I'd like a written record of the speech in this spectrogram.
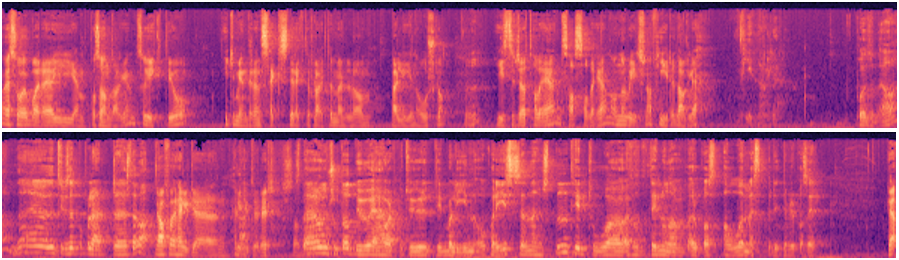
Og jeg så jo bare hjem på søndagen, så gikk det jo ikke mindre enn seks direkte flighter mellom Berlin og Oslo. EasyJet hadde én, SAS hadde én, og Norwegian har fire daglige. Fire dager. På en sånn, ja, Det er jo tydeligvis et populært eh, sted, da. Ja, for helge, helgeturer. Så Det det, er jo morsomt at du og jeg har vært på tur til Berlin og Paris denne høsten. Til, to av, altså til noen av Europas aller mest bedritne flyplasser. ja,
